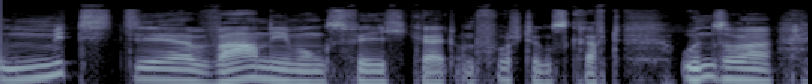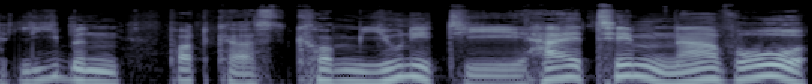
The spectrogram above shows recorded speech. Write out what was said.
mit der Wahrnehmungsfähigkeit und Vorstellungskraft unserer lieben Podcast-Community. Hi Tim, na wo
